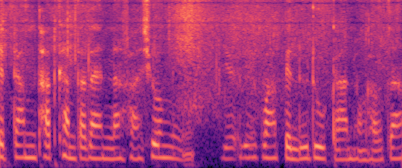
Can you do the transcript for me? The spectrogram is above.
เห็ดดำทัดคันตะแลนนะคะ ช่วงนี้ เยอะเรียกว่าเป็นฤดูกาลของเขาจ้า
